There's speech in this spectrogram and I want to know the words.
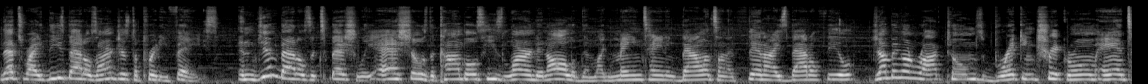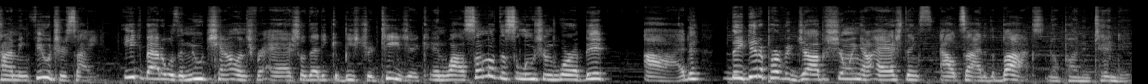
That's right, these battles aren't just a pretty face. In gym battles especially, Ash shows the combos he's learned in all of them, like maintaining balance on a thin ice battlefield, jumping on rock tombs, breaking Trick Room, and timing Future Sight. Each battle was a new challenge for Ash so that he could be strategic, and while some of the solutions were a bit odd, they did a perfect job showing how Ash thinks outside of the box, no pun intended.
